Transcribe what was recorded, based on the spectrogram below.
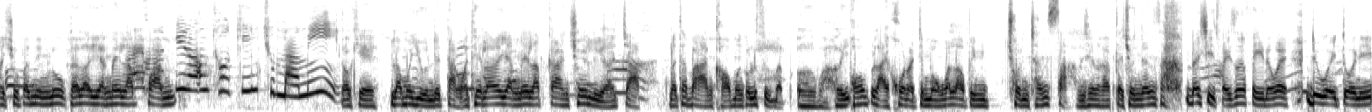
มาชูแป๊บนึงลูกแล้วเรายังได้รับความที่ต้อง talking to mommy โอเค เรามาอยู่ในต่างประเทศแล้วเรายังได้รับการช่วยเหลือจากรัฐบาลเขามันก็รู้สึกแบบเออว่ะเฮ้ยเพราะหลายคนอาจจะมองว่าเราเป็นชนชั้น 3 ใช่ไหมครับ แต่ชนชั้น 3 ได้ฉีดไฟเซอร์ฟรีนะเว้ย ดูไอ้ตัวนี้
